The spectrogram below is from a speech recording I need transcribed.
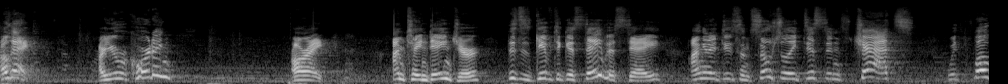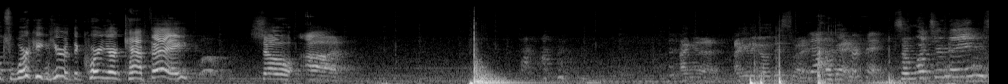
Okay, are you recording? All right, I'm Chain Danger. This is Give to Gustavus Day. I'm gonna do some socially distanced chats with folks working here at the Courtyard Cafe. So, uh, I'm gonna, I'm gonna go this way. Yeah, okay. perfect. So, what's your names?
